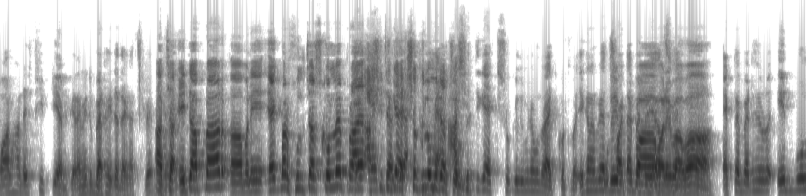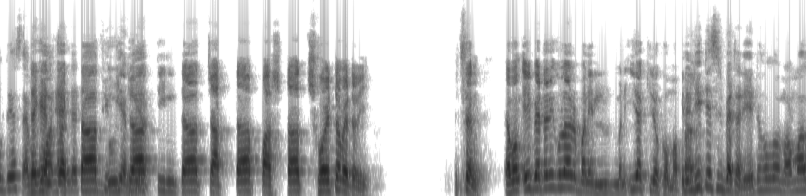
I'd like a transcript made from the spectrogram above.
one hundred fifty ampere আমি একটু ব্যাটারিটা দেখাচ্ছি। আচ্ছা এটা আপনার মানে একবার ফুল চার্জ করলে প্রায় আশি থেকে একশো কিলোমিটার হ্যাঁ, আশি থেকে একশো কিলোমিটার মতো রাইড করতে পারে। এখানে ওরে ছয়টা ব্যাটারি বাবা। একটা ব্যাটারি হলো এইট ভোল্টেজ দেখেন 150 একটা দুইটা তিনটা চারটা পাঁচটা ছয়টা ব্যাটারি বুঝছেন? এবং এই ব্যাটারিগুলার মানে মানে ইয়া কীরকম আপনার? এসির ব্যাটারি এটা হলো নর্মাল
